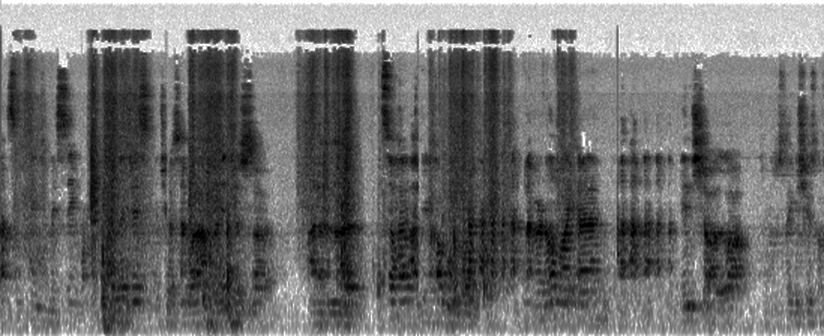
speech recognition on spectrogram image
that's something you're missing. Religious, well, I'm religious, so I don't know. So how? do you come on, Let me know, like, uh, inshallah. Just like shoes off.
